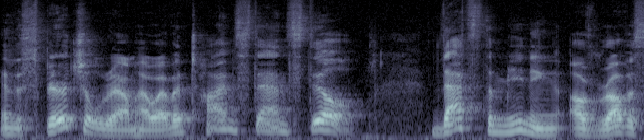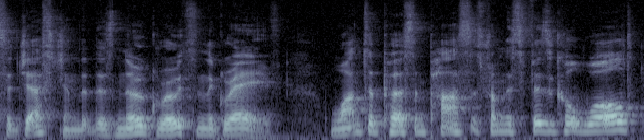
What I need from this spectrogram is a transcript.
In the spiritual realm, however, time stands still. That's the meaning of Rava's suggestion that there's no growth in the grave. Once a person passes from this physical world,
